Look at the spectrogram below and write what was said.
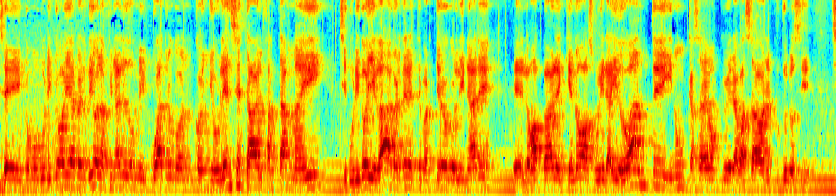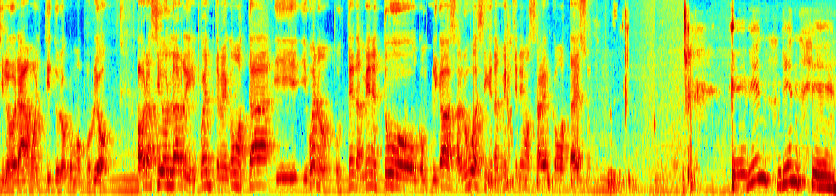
Sí, como Curicó había perdido la final de 2004 con, con estaba el fantasma ahí. Si Curicó llegaba a perder este partido con Linares, eh, lo más probable es que no se hubiera ido antes y nunca sabemos qué hubiera pasado en el futuro si, si lográbamos el título como ocurrió. Ahora sí, don Larry, cuénteme cómo está. Y, y bueno, usted también estuvo complicado de salud, así que también queremos saber cómo está eso. Eh, bien, bien, eh,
